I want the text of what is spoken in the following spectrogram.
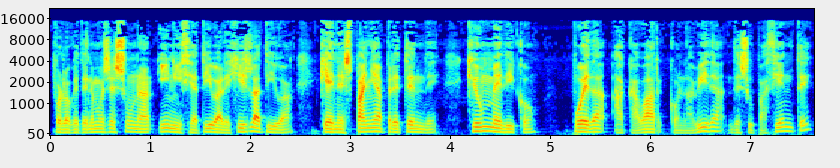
pues lo que tenemos es una iniciativa legislativa que en España pretende que un médico pueda acabar con la vida de su paciente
